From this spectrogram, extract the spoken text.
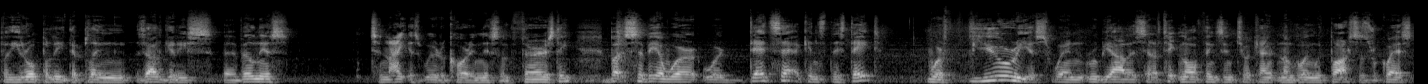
for the Europa League. They're playing Zalgiris uh, Vilnius tonight as we're recording this on Thursday. But Sevilla were, were dead set against this date. Were furious when Rubiales said, I've taken all things into account and I'm going with Barca's request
